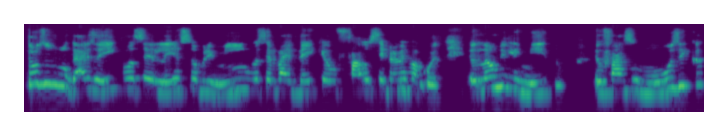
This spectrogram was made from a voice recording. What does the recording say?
todos os lugares aí que você lê sobre mim, você vai ver que eu falo sempre a mesma coisa. Eu não me limito, eu faço música,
